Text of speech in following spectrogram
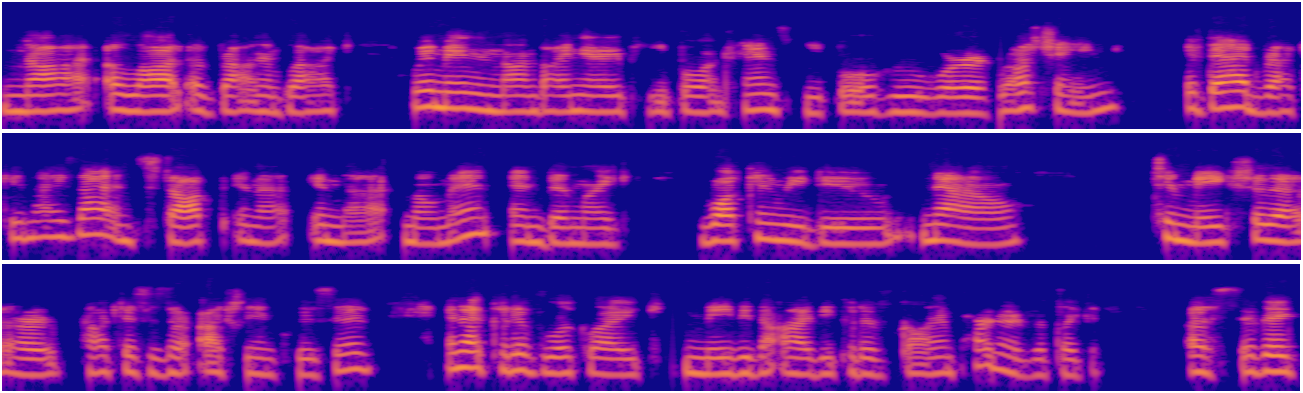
not a lot of brown and black women and non-binary people and trans people who were rushing. If they had recognized that and stopped in that in that moment and been like what can we do now to make sure that our practices are actually inclusive? And that could have looked like maybe the ivy could have gone and partnered with like a civic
